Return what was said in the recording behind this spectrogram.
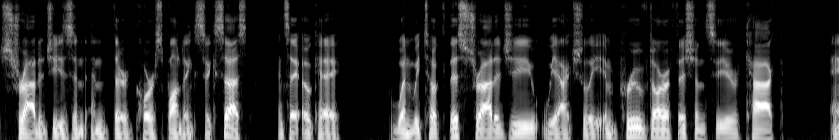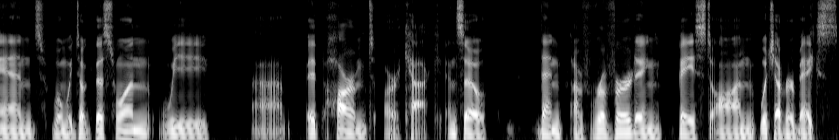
strategies and, and their corresponding success and say, okay, when we took this strategy, we actually improved our efficiency or CAC. And when we took this one, we uh, it harmed our CAC. And so then kind of reverting based on whichever makes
